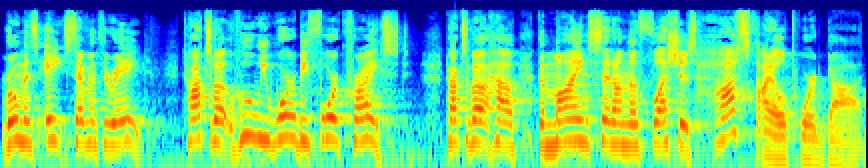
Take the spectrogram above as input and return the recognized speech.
Romans 8, 7 through 8 talks about who we were before Christ talks about how the mindset on the flesh is hostile toward God.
